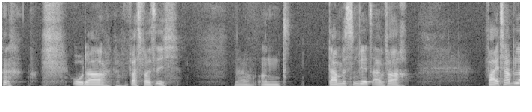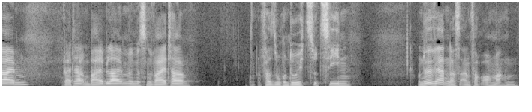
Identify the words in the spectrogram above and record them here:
oder was weiß ich. Ja, und da müssen wir jetzt einfach weiterbleiben, weiter am Ball bleiben. Wir müssen weiter versuchen durchzuziehen. Und wir werden das einfach auch machen.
